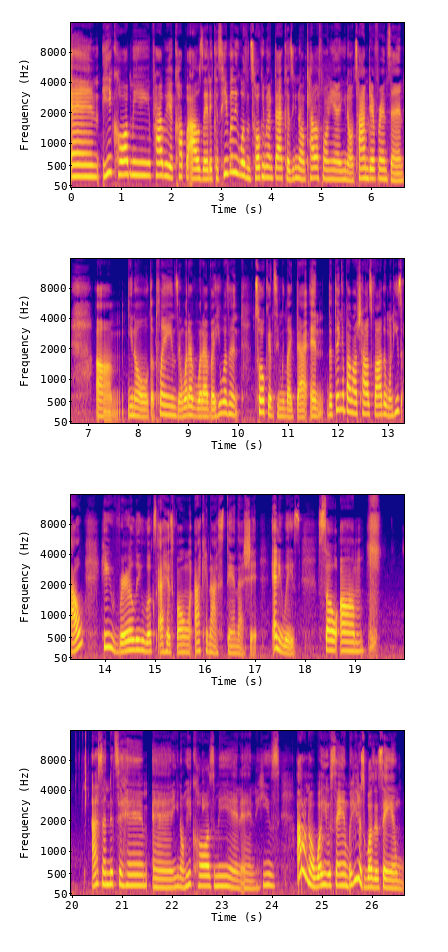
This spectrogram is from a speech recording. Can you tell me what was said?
And he called me probably a couple hours later because he really wasn't talking like that because, you know, California, you know, time difference and, um, you know, the planes and whatever, whatever. He wasn't talking to me like that. And the thing about my child's father, when he's out, he rarely looks at his phone. I cannot stand that shit. Anyways, so, um, I send it to him and you know he calls me and and he's I don't know what he was saying but he just wasn't saying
